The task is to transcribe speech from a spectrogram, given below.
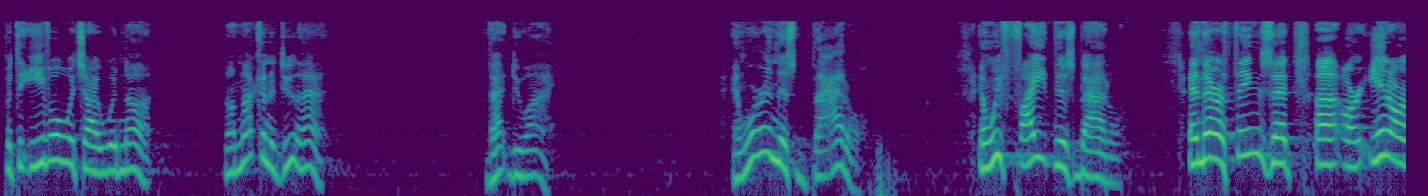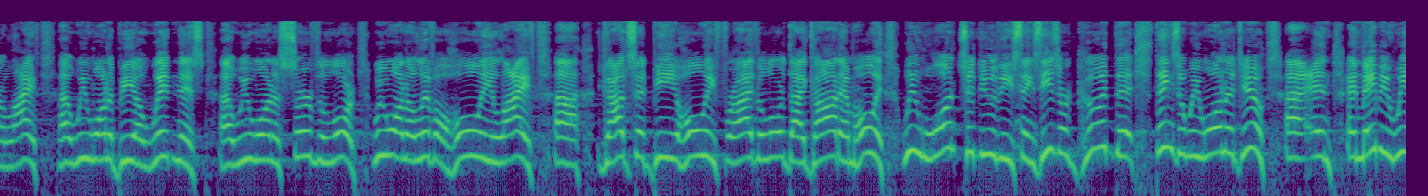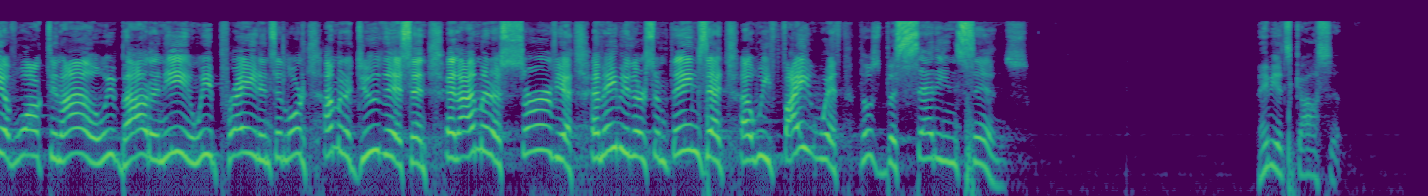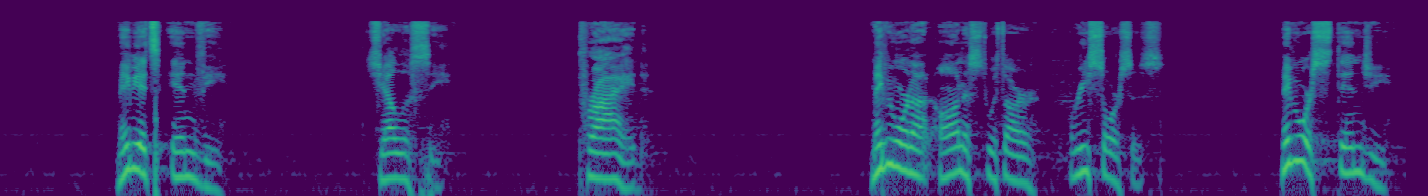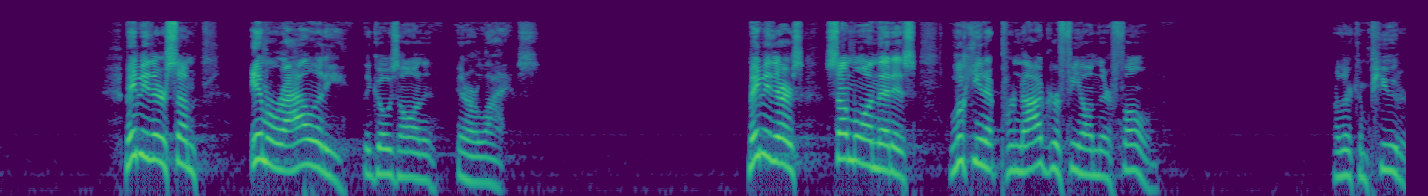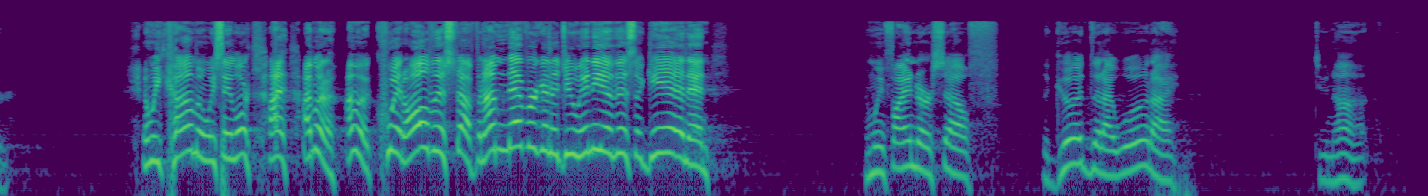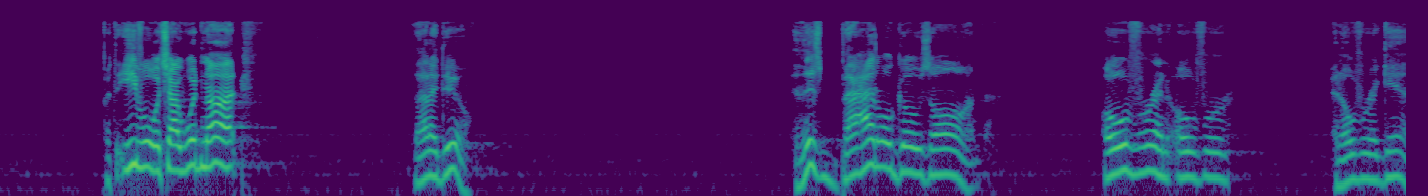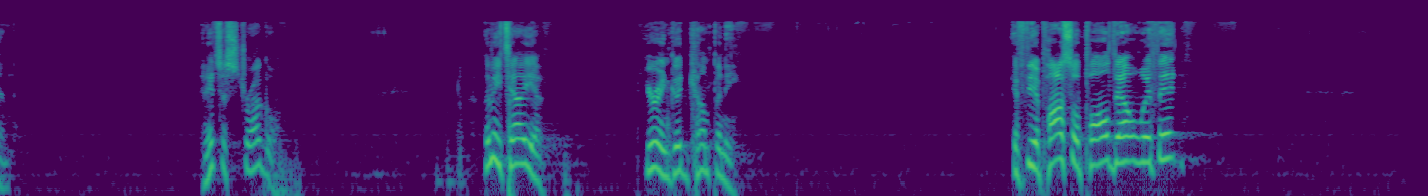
But the evil which I would not. No, I'm not going to do that. That do I. And we're in this battle. And we fight this battle. And there are things that uh, are in our life. Uh, we want to be a witness. Uh, we want to serve the Lord. We want to live a holy life. Uh, God said, Be holy, for I, the Lord thy God, am holy. We want to do these things. These are good that, things that we want to do. Uh, and, and maybe we have walked an aisle and we've bowed a knee and we prayed and said, Lord, I'm going to do this and, and I'm going to serve you. And maybe there's some things that uh, we fight with, those besetting sins. Maybe it's gossip. Maybe it's envy, jealousy, pride. Maybe we're not honest with our resources. Maybe we're stingy. Maybe there's some immorality that goes on in, in our lives. Maybe there's someone that is looking at pornography on their phone or their computer. And we come and we say, Lord, I, I'm going to I'm to quit all this stuff and I'm never going to do any of this again. And, and we find ourselves, the good that I would, I do not. But the evil which I would not, that I do. And this battle goes on over and over and over again. And it's a struggle. Let me tell you, you're in good company. If the Apostle Paul dealt with it,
